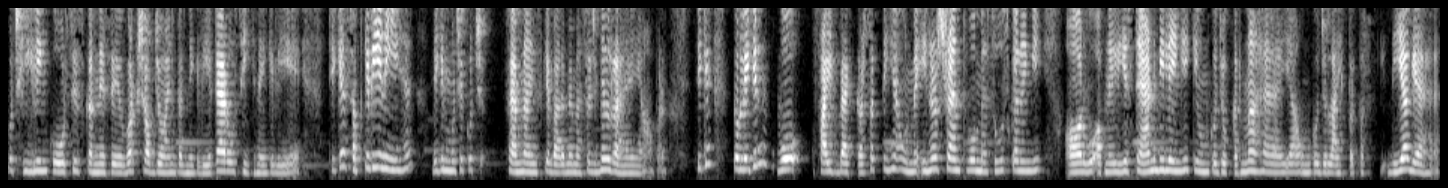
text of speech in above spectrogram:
कुछ हीलिंग कोर्सेज करने से वर्कशॉप ज्वाइन करने के लिए टैरो सीखने के लिए, ठीक है? सबके लिए नहीं है, लेकिन मुझे कुछ फेमनाइंस के बारे में मैसेज मिल रहा है यहाँ पर, ठीक है? तो लेकिन वो फाइट बैक कर सकती हैं, उनमें इनर स्ट्रेंथ वो महसूस करेंगी और वो अपने लिए स्टैंड भी लेंगी कि उनको जो करना है या उनको जो लाइफ पर्पस दिया गया है,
